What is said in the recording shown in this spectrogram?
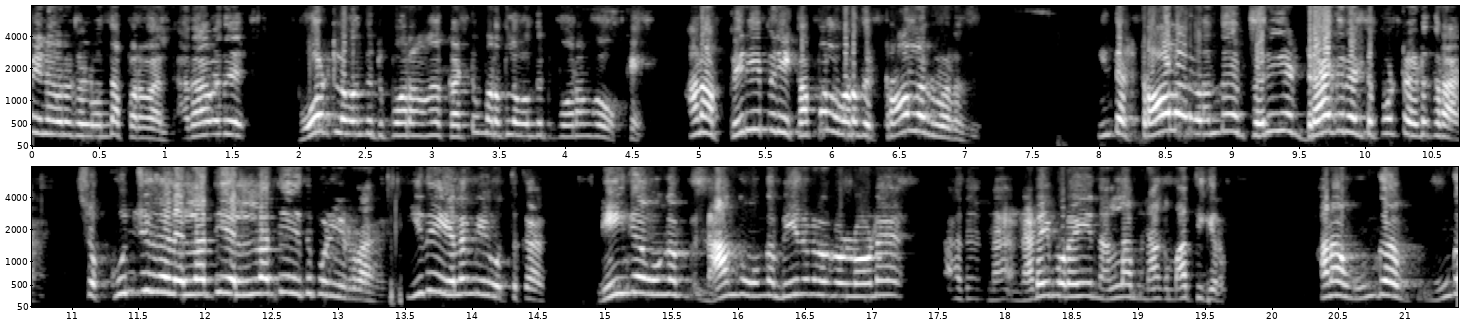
மீனவர்கள் வந்தா பரவாயில்ல. அதாவது போட்ல வந்துட்டு போறவங்க கட்டுமரத்துல வந்துட்டு போறவங்க ஓகே ஆனா பெரிய பெரிய கப்பல் வருது ட்ராலர் வருது. இந்த ட்ராலர் வந்து பெரிய டிராகனெட் போட்டு எடுக்கிறாங்க. ஸோ குஞ்சுகள் எல்லாத்தையும் எல்லாத்தையும் இது பண்ணிடுறாங்க. இது இலங்கை ஒத்துக்காது. நீங்க உங்க நாங்க உங்க மீனவர்களோட அதை நடைமுறையை நல்லா நாங்க மாத்திக்கிறோம். ஆனா உங்க உங்க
